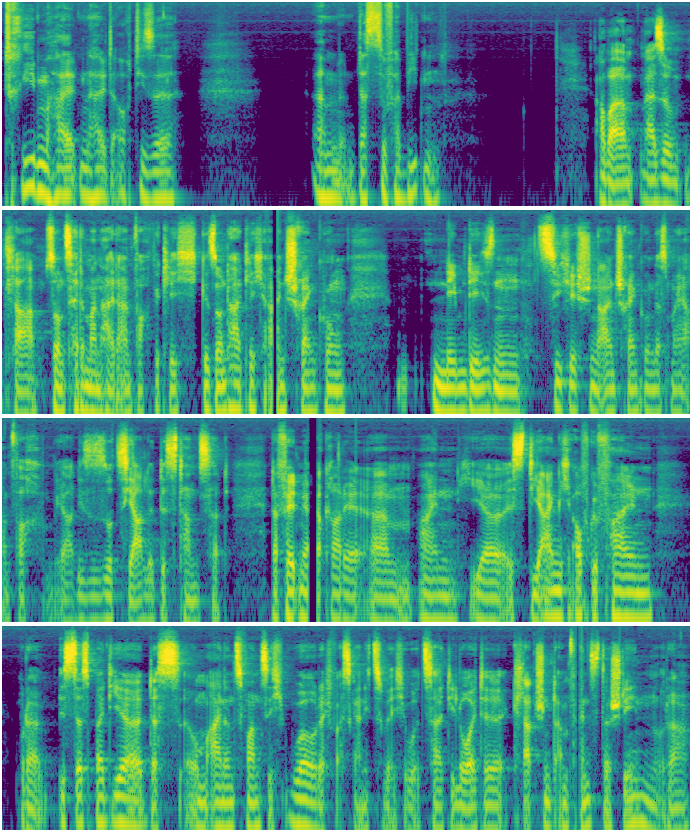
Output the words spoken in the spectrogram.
übertrieben halten, halt auch diese, ähm, das zu verbieten. Aber also klar, sonst hätte man halt einfach wirklich gesundheitliche Einschränkungen neben diesen psychischen Einschränkungen, dass man ja einfach ja diese soziale Distanz hat. Da fällt mir gerade ähm, ein, hier ist dir eigentlich aufgefallen, oder ist das bei dir, dass um 21 Uhr oder ich weiß gar nicht zu welcher Uhrzeit die Leute klatschend am Fenster stehen oder?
